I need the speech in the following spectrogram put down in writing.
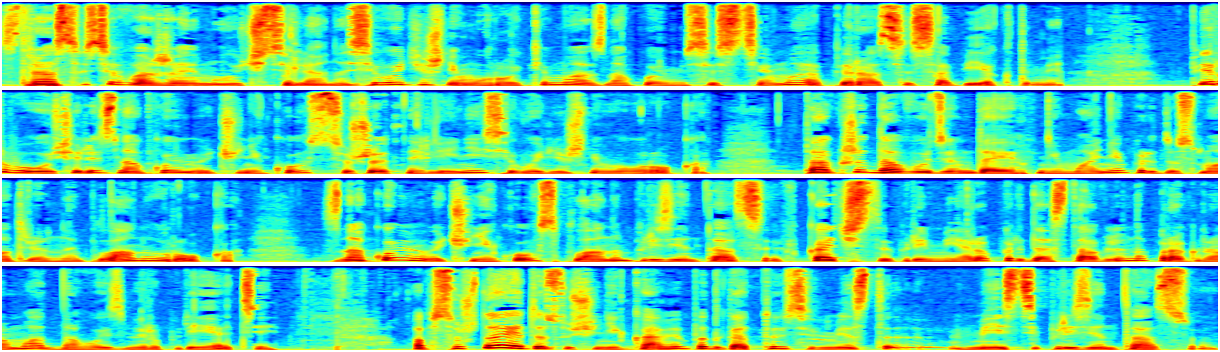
Здравствуйте, уважаемые учителя! На сегодняшнем уроке мы ознакомимся с темой операций с объектами. В первую очередь знакомим учеников с сюжетной линией сегодняшнего урока. Также доводим до их внимания предусмотренный план урока. Знакомим учеников с планом презентации. В качестве примера предоставлена программа одного из мероприятий. Обсуждая это с учениками, подготовьте вместо, вместе презентацию.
